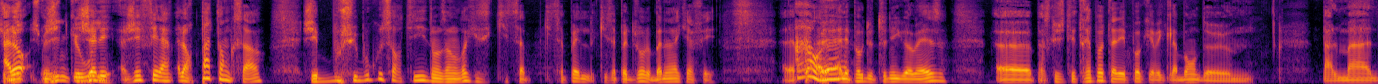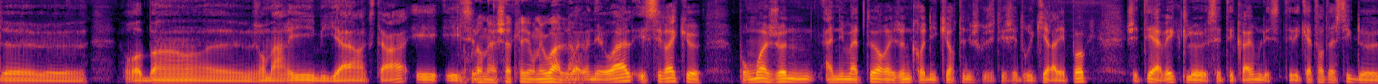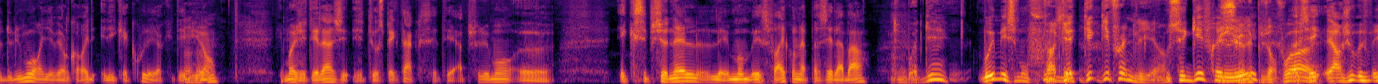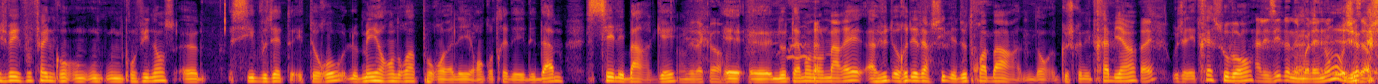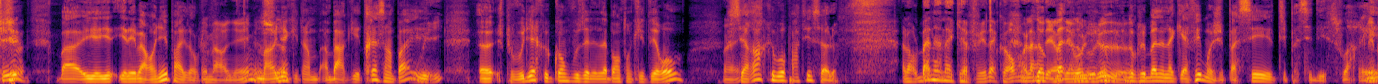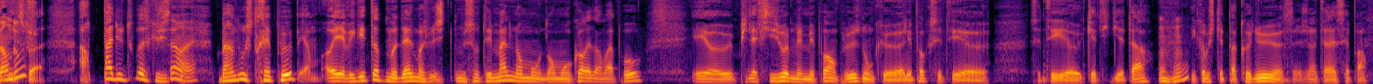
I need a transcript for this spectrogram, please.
Alors, j'imagine que oui. j'ai fait la, alors pas tant que ça. J'ai, je suis beaucoup sorti dans un endroit qui, qui s'app- qui s'appelle, qui s'appelle toujours le Banana Café. À l'époque- Ah ouais. l'époque de Tony Gomez, euh, parce que j'étais très pote à l'époque avec la bande euh, Palmade, euh, Robin, euh, Jean-Marie, Bigard, etc. Et, et Donc là, on est à Châtelet, on est Wall. Ouais, on est au Hall. Et c'est vrai que pour moi, jeune animateur et jeune chroniqueur télé, parce que j'étais chez Drucker à l'époque, j'étais avec le, c'était quand même les, c'était les quatre fantastiques de, de l'humour. Il y avait encore Eli Kakou d'ailleurs qui était Mhm. vivant. Et moi, j'étais là, j'étais au spectacle. C'était absolument euh, exceptionnel les, moments- les soirées qu'on a passées là-bas. Une boîte gay. Oui, mais je m'en fous. Enfin, gay, gay- gay friendly. Hein. c'est gay friendly. Je suis allé plusieurs fois. Euh, Alors, je, je vais vous faire une, con- une- une confidence. Euh, si vous êtes hétéro, le meilleur endroit pour aller rencontrer des, des dames, c'est les bars gays. On est d'accord. Et euh, notamment dans le Marais, à juste rue des Archives, il y a deux trois bars dans- que je connais très bien, Ouais. où j'allais très souvent. Allez-y, donnez-moi les noms, Je- les archives. Bah, il y, a- il y a les Marronniers par exemple. Les marronniers, Le bien Marronnier sûr. qui est un, un bar gay très sympa. Et, Oui. euh, je peux vous dire que quand vous allez là-bas en tant qu'hétéro, Ouais. c'est rare que vous partiez seul. Alors, le Banana Café, d'accord, voilà donc, des, bah, des donc, lieux de- donc le Banana Café, moi j'ai passé, j'ai passé des soirées. Les bains douches Alors pas du tout parce que C'est j'étais vrai. bain douche très peu, ouais, avec des top modèles. Moi je me- je sentais mal dans mon dans mon corps et dans ma peau. Et euh, puis la physio elle m'aimait pas en plus, donc euh, à l'époque c'était euh, c'était Cathy Guetta. Mhm. Et comme j'étais pas connu, je l'intéressais pas.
